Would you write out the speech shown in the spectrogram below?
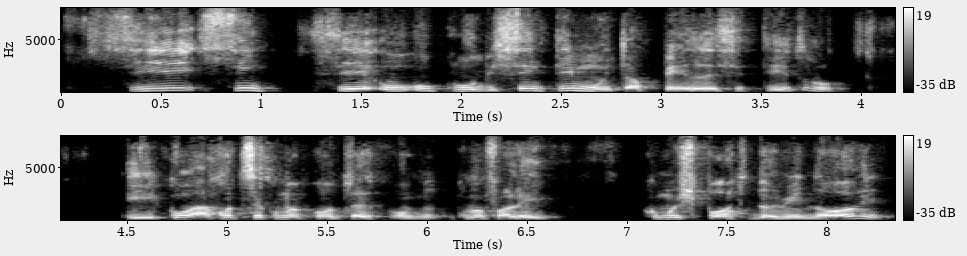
se, se, se o, o clube sentir muito a perda desse título, e com, acontecer como, como, eu falei, como o esporte em 2009,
